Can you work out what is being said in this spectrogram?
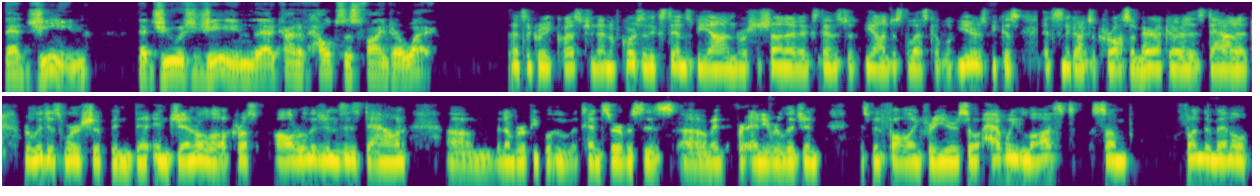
that gene that Jewish gene that kind of helps us find our way? That's a great question. And of course, it extends beyond Rosh Hashanah. It extends just beyond just the last couple of years because at synagogues across America is down and religious worship in, in general across all religions is down. Um, the number of people who attend services um, for any religion has been falling for years. So have we lost some fundamental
